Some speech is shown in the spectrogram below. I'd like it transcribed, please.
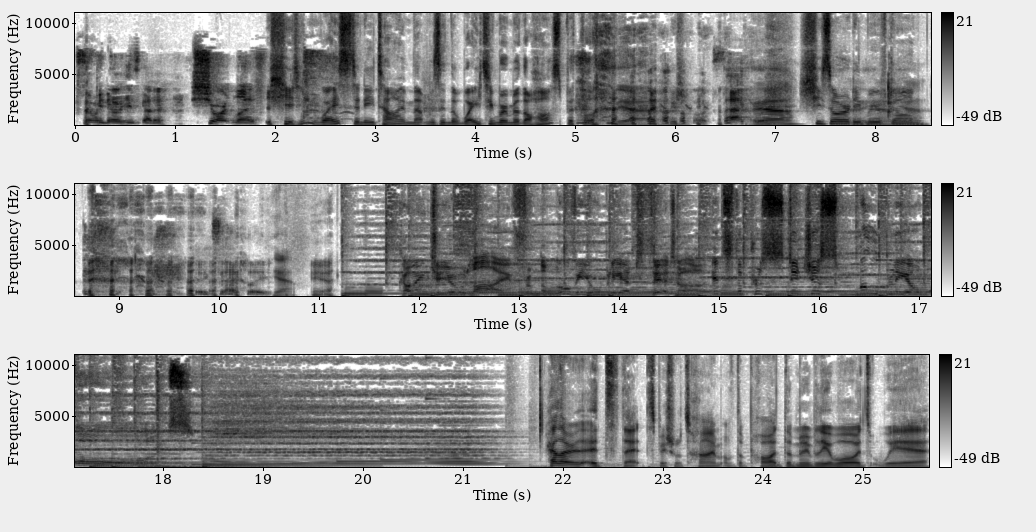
so we know he's got a short life. she didn't waste any time. That was in the waiting room of the hospital. yeah, exactly. yeah, She's already moved yeah. on. Exactly. yeah. Yeah. Coming to you live from the Movie Oubliette Theatre, it's the prestigious Mobley Awards. Hello, it's that special time of the pod, the Mobley Awards, where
